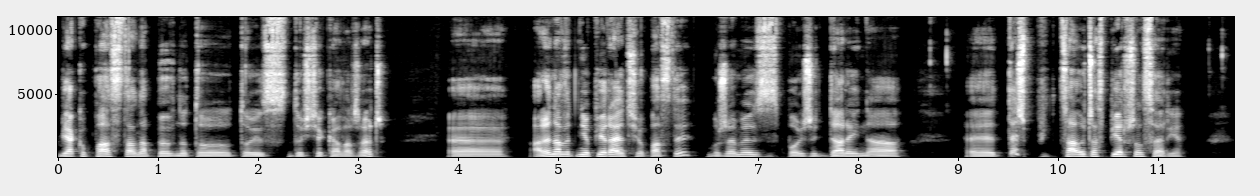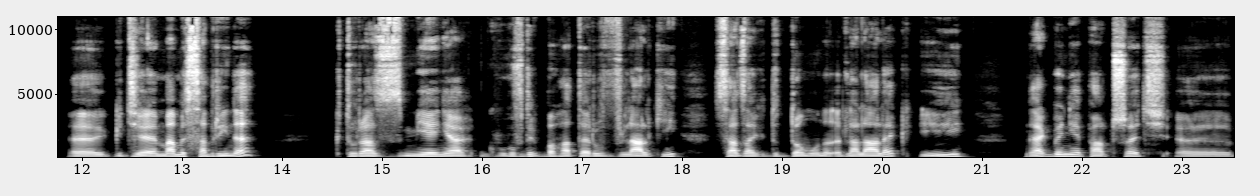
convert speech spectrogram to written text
jako pasta na pewno to, to jest dość ciekawa rzecz. E, ale nawet nie opierając się o pasty, możemy spojrzeć dalej na e, też cały czas pierwszą serię, e, gdzie mhm. mamy Sabrinę, która zmienia głównych bohaterów w lalki, sadza ich do domu dla lalek i no jakby nie patrzeć, yy,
